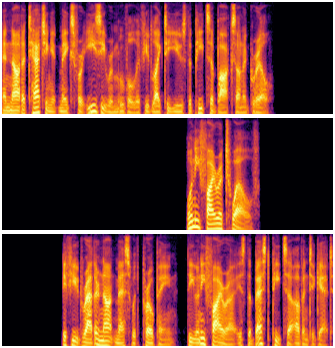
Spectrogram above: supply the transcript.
and not attaching it makes for easy removal if you'd like to use the pizza box on a grill. Ooni Fyra 12 If you'd rather not mess with propane, the Ooni Fyra is the best pizza oven to get.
